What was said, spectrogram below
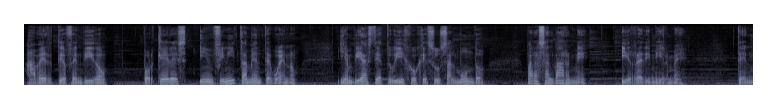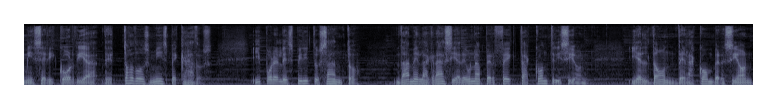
haberte ofendido porque eres infinitamente bueno y enviaste a tu Hijo Jesús al mundo para salvarme y redimirme. Ten misericordia de todos mis pecados y por el Espíritu Santo, dame la gracia de una perfecta contrición y el don de la conversión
